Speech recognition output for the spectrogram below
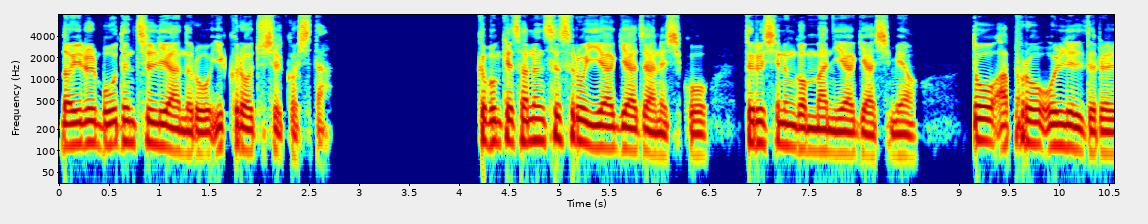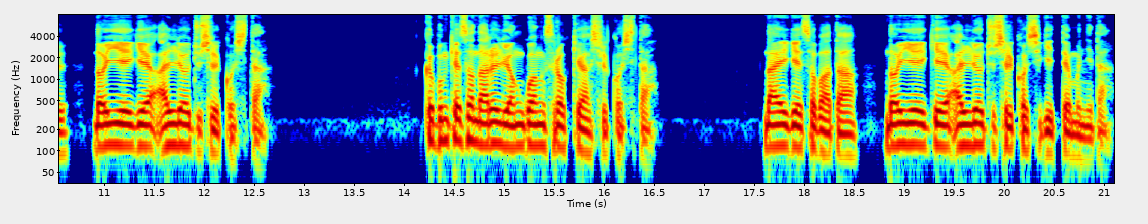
너희를 모든 진리 안으로 이끌어 주실 것이다. 그분께서는 스스로 이야기하지 않으시고 들으시는 것만 이야기하시며 또 앞으로 올 일들을 너희에게 알려주실 것이다. 그분께서 나를 영광스럽게 하실 것이다. 나에게서 받아 너희에게 알려주실 것이기 때문이다.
